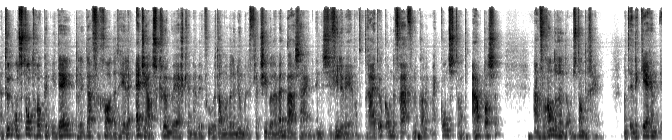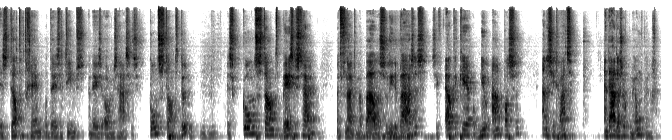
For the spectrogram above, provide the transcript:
En toen ontstond er ook een idee dat ik dacht van... Goh, dat hele agile scrum werken en weet ik hoe we het allemaal willen noemen... flexibel en wendbaar zijn in de civiele wereld... draait ook om de vraag van hoe kan ik mij constant aanpassen... aan veranderende omstandigheden. Want in de kern is dat hetgeen wat deze teams en deze organisaties constant doen is constant bezig zijn met vanuit een bepaalde solide basis zich elke keer opnieuw aanpassen aan de situatie. En daar dus ook mee om kunnen gaan.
